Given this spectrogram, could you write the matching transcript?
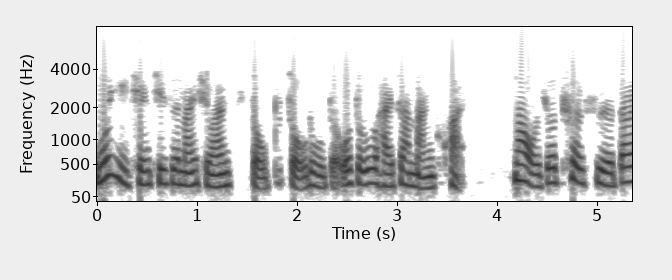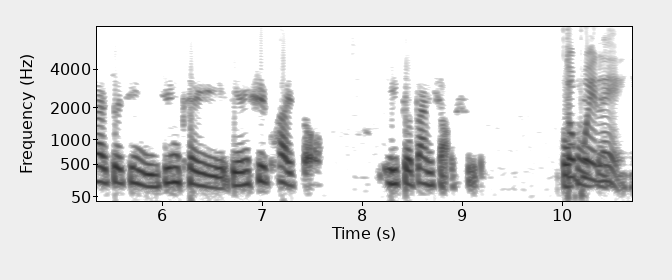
我以前其实蛮喜欢走走路的，我走路还算蛮快。那我就测试，大概最近已经可以连续快走一个半小时，都不会。累。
